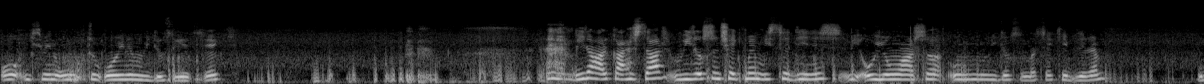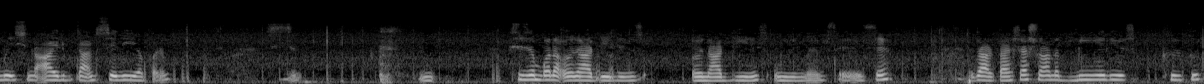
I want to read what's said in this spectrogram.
o ismini unuttum oyunun videosu gelecek. bir de arkadaşlar videosunu çekmemi istediğiniz bir oyun varsa onun videosunu da çekebilirim. Bunun için de ayrı bir tane seri yaparım. Sizin sizin bana önerdiğiniz önerdiğiniz oyunların serisi. Evet arkadaşlar şu anda 1743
